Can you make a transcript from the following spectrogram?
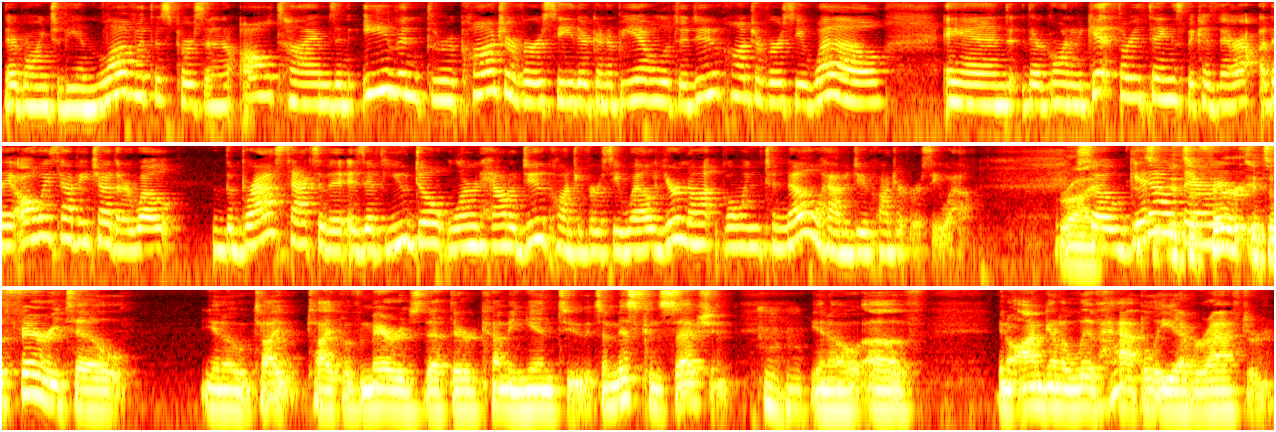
they're going to be in love with this person at all times, and even through controversy, they're going to be able to do controversy well, and they're going to get through things because they're they always have each other. Well, the brass tacks of it is if you don't learn how to do controversy well, you're not going to know how to do controversy well. Right. So get it's out a, it's there. A fair, it's a fairy tale, you know, type type of marriage that they're coming into. It's a misconception, mm-hmm. you know, of you know I'm going to live happily ever after.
